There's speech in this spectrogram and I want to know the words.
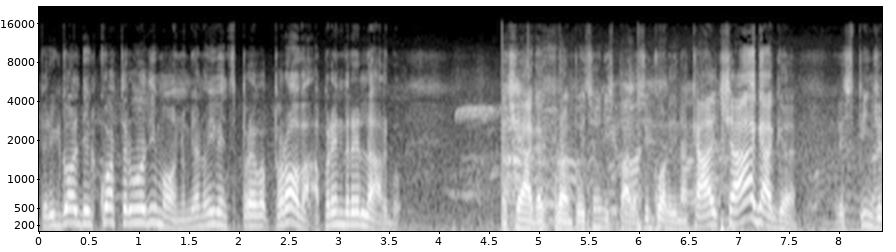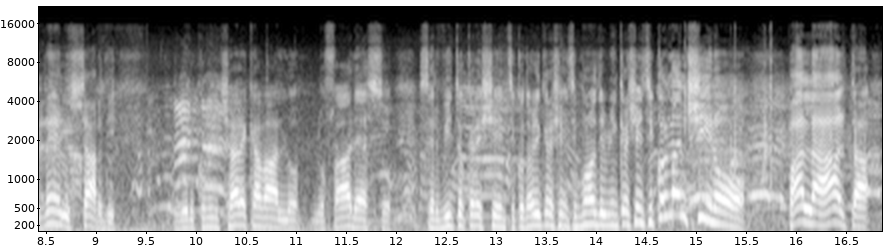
per il gol del 4-1 di Monno. Milano Ivens prova a prendere il largo. C'è Agag però in posizione di sparo si coordina calcia Agag. Respinge bene Lussardi. Deve ricominciare Cavallo lo fa adesso. Servito Crescenzi controllo di Crescenzi buono dribbling Crescenzi col mancino. Palla alta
